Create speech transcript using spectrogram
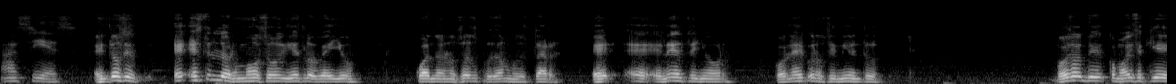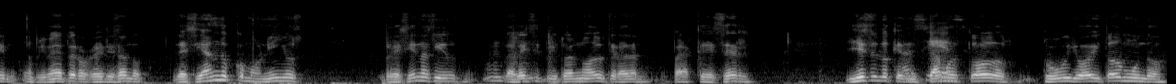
Así es. Entonces, esto es lo hermoso y es lo bello cuando nosotros podamos estar en, en el Señor, con el conocimiento. Di- como dice aquí en 1 de Pedro, regresando, deseando como niños recién nacidos, la leche espiritual no adulterada, para crecer. Y eso es lo que necesitamos todos, tú, yo y todo el mundo,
